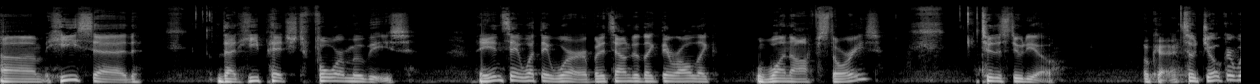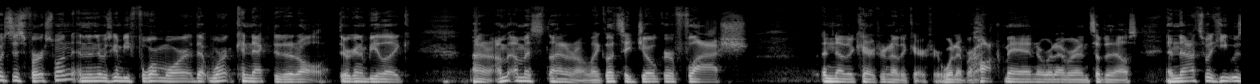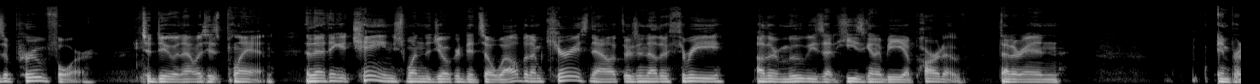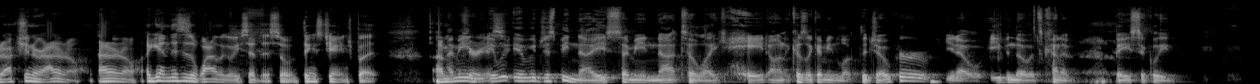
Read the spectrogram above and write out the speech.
um he said that he pitched four movies. He didn't say what they were, but it sounded like they were all like one-off stories to the studio. Okay. So Joker was his first one, and then there was going to be four more that weren't connected at all. They were going to be like, I don't know, I'm, I'm a, I don't know, like let's say Joker, Flash, another character, another character, whatever, Hawkman or whatever, and something else. And that's what he was approved for to do, and that was his plan. And then I think it changed when the Joker did so well. But I'm curious now if there's another three other movies that he's going to be a part of that are in in production or I don't know. I don't know. Again, this is a while ago he said this, so things change, but I'm I mean, curious. it would it would just be nice. I mean, not to like hate on it because, like, I mean, look, the Joker. You know, even though it's kind of basically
